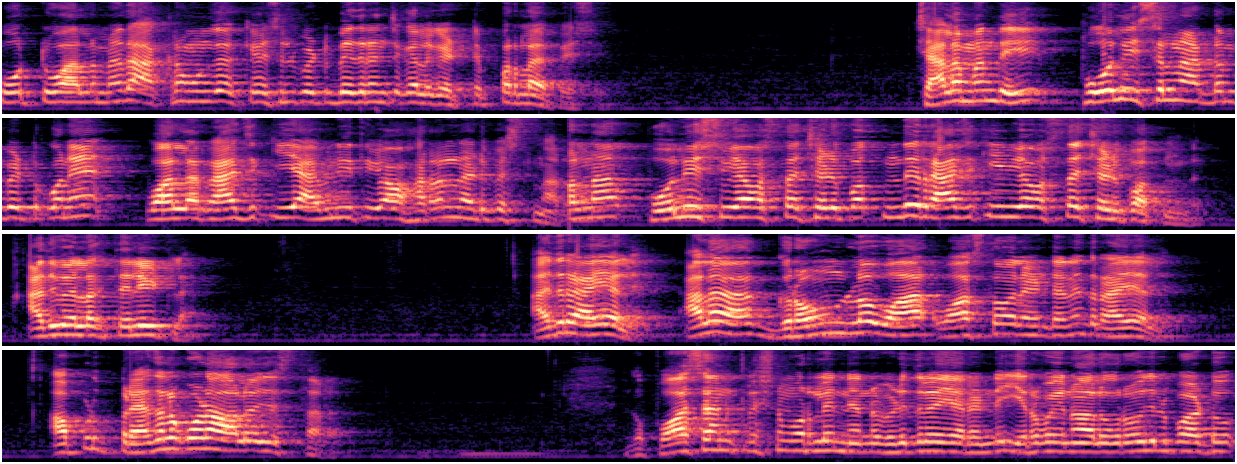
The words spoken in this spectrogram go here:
పోర్టు వాళ్ళ మీద అక్రమంగా కేసులు పెట్టి బెదిరించగలిగాడు. టిప్పర్లు ఆపేసి చాలామంది పోలీసులను అడ్డం పెట్టుకునే వాళ్ళ రాజకీయ అవినీతి వ్యవహారాలు నడిపిస్తున్నారు. వలన పోలీసు వ్యవస్థ చెడిపోతుంది రాజకీయ వ్యవస్థ చెడిపోతుంది. అది వీళ్ళకి తెలియట్లే. అది రాయాలి. అలా గ్రౌండ్లో వా వాస్తవాలు ఏంటనేది రాయాలి. అప్పుడు ప్రజలు కూడా ఆలోచిస్తారు. ఇక పోసాన్ కృష్ణమురళి నిన్న విడుదలయ్యారండి. ఇరవై నాలుగు రోజుల పాటు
